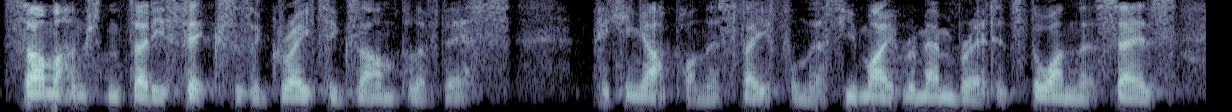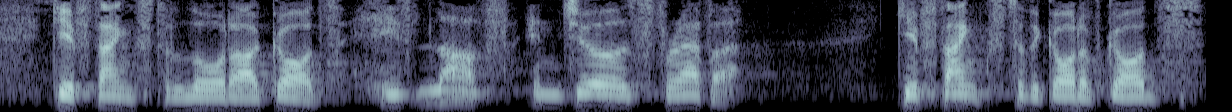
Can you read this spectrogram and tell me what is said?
Psalm 136 is a great example of this, picking up on this faithfulness. You might remember it. It's the one that says, Give thanks to the Lord our God. His love endures forever. Give thanks to the God of gods.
